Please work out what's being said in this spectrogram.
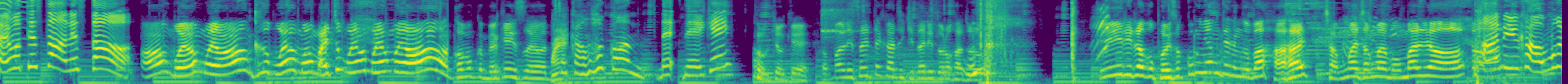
잘못했어 했어. 아 모양 모양 그거 뭐야 뭐야 말투 모양 모양 모양 과목금 몇개 있어요? 저 감옥권 네 네 개? 오케이 오케이 너 빨리 쓸 때까지 기다리도록 하죠. 1일이라고 벌써 꽁냥대는 거 봐? 아 정말 정말 못 말려. 아니 감옥을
